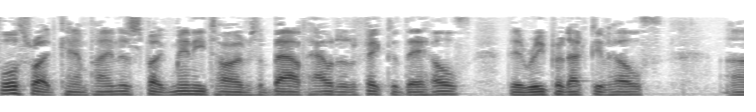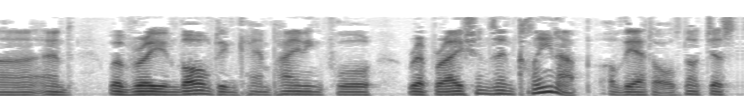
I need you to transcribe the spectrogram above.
forthright campaigners, spoke many times about how it had affected their health, their reproductive health, uh, and were very involved in campaigning for reparations and clean-up of the atolls, not just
